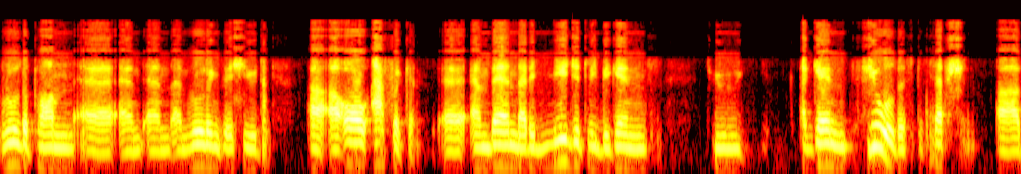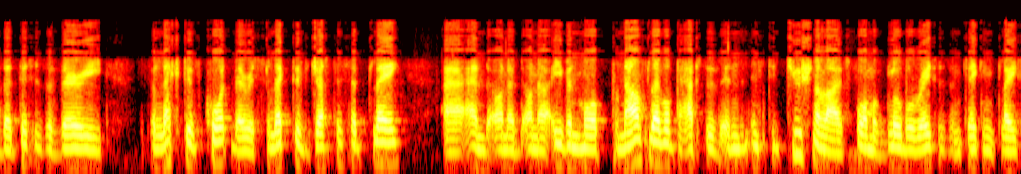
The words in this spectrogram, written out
ruled upon uh, and, and, and rulings issued uh, are all African. Uh, and then that immediately begins to, again, fuel this perception uh, that this is a very selective court. There is selective justice at play. Uh, and on a, on a even more pronounced level, perhaps there's an institutionalized form of global racism taking place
